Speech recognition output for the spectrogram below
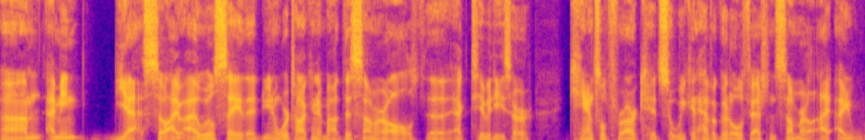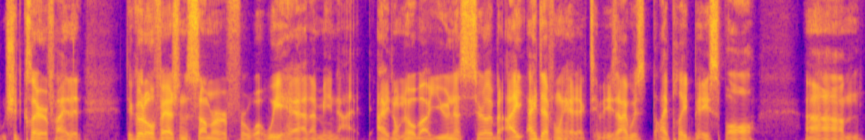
Um, I mean, yes. So I, I will say that, you know, we're talking about this summer, all the activities are canceled for our kids so we can have a good old fashioned summer. I, I should clarify that the good old fashioned summer for what we had, I mean, I, I don't know about you necessarily, but I, I definitely had activities. I was, I played baseball, um,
